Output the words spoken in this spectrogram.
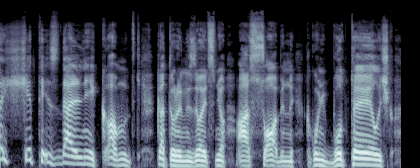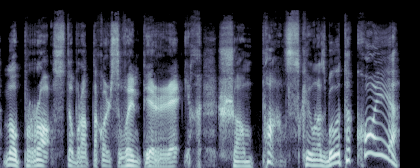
вытащит из дальней комнатки, которая называется у него особенный, какую-нибудь бутылочку, но просто, брат, находишься в империях. Шампанское у нас было такое,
